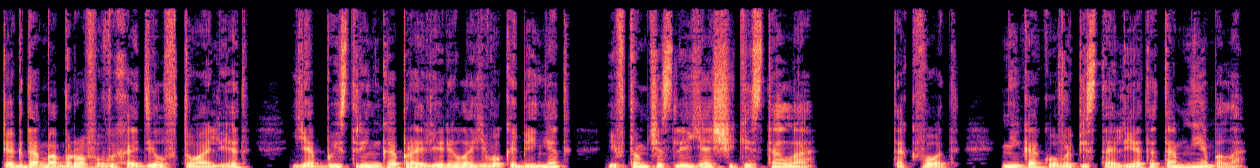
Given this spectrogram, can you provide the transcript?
когда Бобров выходил в туалет, я быстренько проверила его кабинет и в том числе ящики стола. Так вот, никакого пистолета там не было.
